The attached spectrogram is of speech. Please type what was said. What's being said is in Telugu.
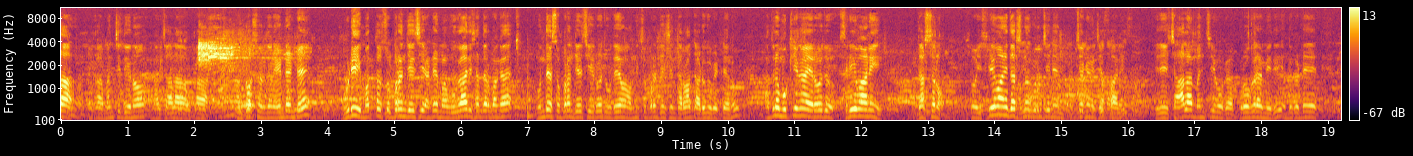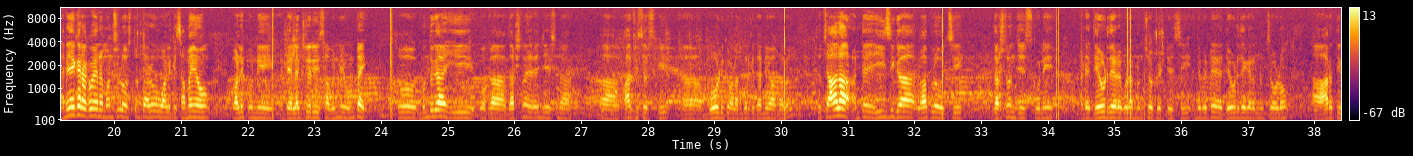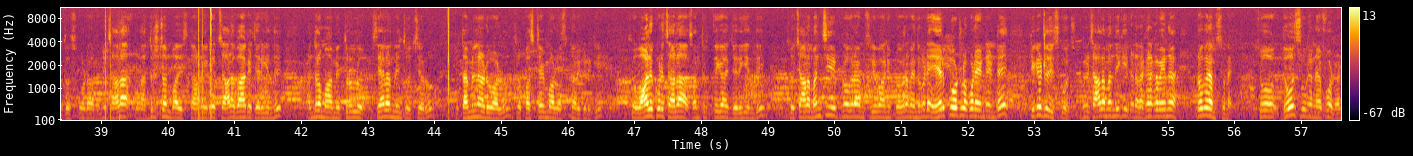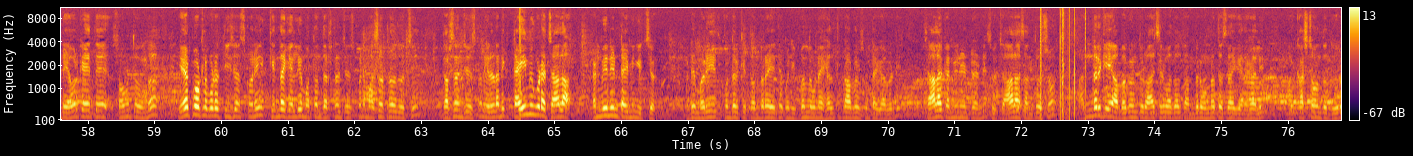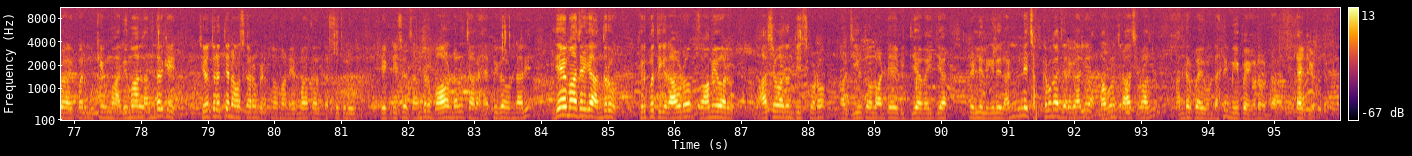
ఒక మంచి దినం. నాకు చాలా ఒక సంతోషమైన దినం ఏంటంటే గుడి మొత్తం శుభ్రం చేసి అంటే మా ఉగాది సందర్భంగా ముందే శుభ్రం చేసి ఈరోజు ఉదయం అన్ని శుభ్రం చేసిన తర్వాత అడుగు పెట్టాను. అందులో ముఖ్యంగా ఈరోజు శ్రీవాణి దర్శనం. సో ఈ శ్రీవాణి దర్శనం గురించి నేను ప్రత్యేకంగా చెప్పాలి. ఇది చాలా మంచి ఒక ప్రోగ్రామ్ ఇది. ఎందుకంటే అనేక రకమైన మనుషులు వస్తుంటారు వాళ్ళకి సమయం వాళ్ళకి కొన్ని అంటే లగ్జరీస్ అవన్నీ ఉంటాయి. సో ముందుగా ఈ ఒక దర్శనం అరేంజ్ చేసిన ఆఫీసర్స్కి బోర్డుకి వాళ్ళందరికీ ధన్యవాదాలు. సో చాలా అంటే ఈజీగా లోపల వచ్చి దర్శనం చేసుకొని అంటే దేవుడి దగ్గర కూడా నుంచో పెట్టేసి ఎందుకంటే దేవుడి దగ్గర నుంచోవడం ఆరతి తోసుకోవడం అవన్నీ చాలా ఒక అదృష్టం భావిస్తాను. ఈరోజు చాలా బాగా జరిగింది. అందులో మా మిత్రులు సేలం నుంచి వచ్చారు. తమిళనాడు వాళ్ళు. సో ఫస్ట్ టైం వాళ్ళు వస్తున్నారు ఇక్కడికి. సో వాళ్ళకి కూడా చాలా సంతృప్తిగా జరిగింది. సో చాలా మంచి ప్రోగ్రామ్ శ్రీవాణి ప్రోగ్రామ్. ఎందుకంటే ఎయిర్పోర్ట్లో కూడా ఏంటంటే టికెట్లు తీసుకోవచ్చు. ఎందుకంటే చాలామందికి ఇక్కడ రకరకమైన ప్రోగ్రామ్స్ ఉన్నాయి. So those who can afford అంటే ఎవరికైతే స్తోమత ఉందో ఎయిర్పోర్ట్లో కూడా తీసేసుకొని కిందకి వెళ్ళి మొత్తం దర్శనం చేసుకొని మరుసటి రోజు వచ్చి దర్శనం చేసుకొని వెళ్ళడానికి టైమింగ్ కూడా చాలా కన్వీనియంట్ టైమింగ్ ఇచ్చారు. అంటే మరీ కొందరికి తొందర అయితే కొన్ని ఇబ్బందులు ఉన్నాయి హెల్త్ ప్రాబ్లమ్స్ ఉంటాయి కాబట్టి చాలా కన్వీనియంట్ అండి. సో చాలా సంతోషం. అందరికీ ఆ భగవంతుడు ఆశీర్వాదాలతో అందరూ ఉన్నత స్థాయికి ఎదగాలి. ఆ కష్టం అంతా దూరం అయిపోయి ముఖ్యంగా మా అభిమానులందరికీ చేతులెత్తే నమస్కారం పెడుతున్నాం. మా నిర్మాతలు దర్శకులు టెక్నీషియన్స్ అందరూ బాగుండాలి చాలా హ్యాపీగా ఉండాలి. ఇదే మాదిరిగా అందరూ తిరుపతికి రావడం స్వామివారు ఆశీర్వాదం తీసుకోవడం వాళ్ళ జీవితంలో అంటే విద్య వైద్య పెళ్ళిళ్ళు గిళ్ళు అన్నీ చక్కగా జరగాలి. ఆ భగవంతుడి ఆశీర్వాదం అందరిపై ఉండాలి మీపై కూడా ఉండాలి. Thank you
